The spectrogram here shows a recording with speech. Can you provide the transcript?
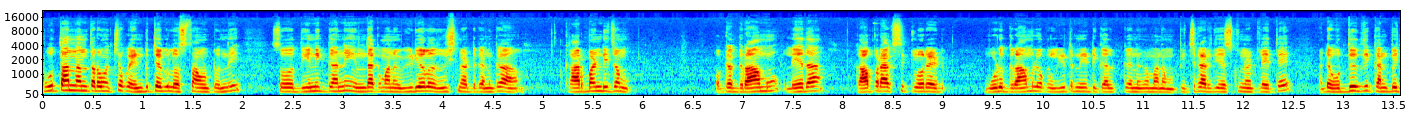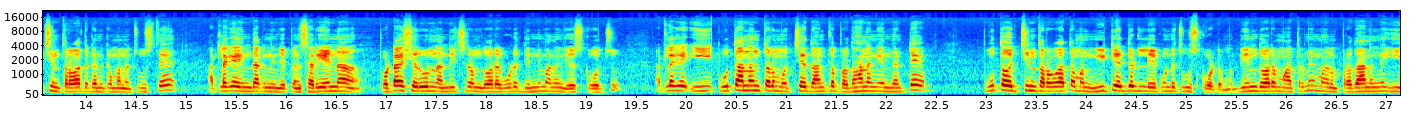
పూతానంతరం వచ్చి ఒక ఎండు తెగులు వస్తూ ఉంటుంది. సో దీనికి కానీ ఇందాక మనం వీడియోలో చూసినట్టు కనుక కార్బండిజం ఒక గ్రాము లేదా కాపరాక్సి క్లోరైడ్ మూడు గ్రాములు ఒక లీటర్ నీటి కలిపి కనుక మనం పిచికారి చేసుకున్నట్లయితే అంటే ఉద్ధృతి కనిపించిన తర్వాత కనుక మనం చూస్తే అట్లాగే ఇందాక నేను చెప్పాను సరైన పొటాష్ ఎరువులను అందించడం ద్వారా కూడా దీన్ని మనం చేసుకోవచ్చు. అట్లాగే ఈ పూతానంతరం వచ్చే దాంట్లో ప్రధానంగా ఏంటంటే పూత వచ్చిన తర్వాత మనం నీటి ఎద్దడి లేకుండా చూసుకోవటం దీని ద్వారా మాత్రమే మనం ప్రధానంగా ఈ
